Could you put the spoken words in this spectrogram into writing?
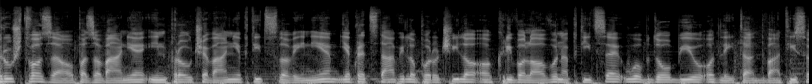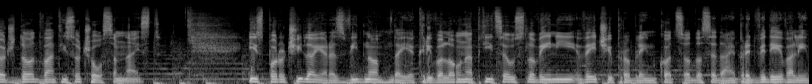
Društvo za opazovanje in proučevanje ptic Slovenije je predstavilo poročilo o krivolovu na ptice v obdobju od leta 2000 do 2018. Iz poročila je razvidno, da je krivolov na ptice v Sloveniji večji problem, kot so do sedaj predvidevali.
